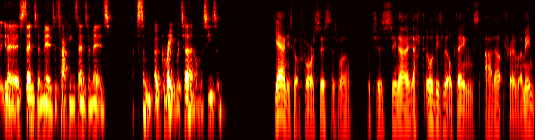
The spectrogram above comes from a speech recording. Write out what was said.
you know as centre mids, attacking centre mids, that's some a great return on the season. Yeah, and he's got four assists as well which is, you know, all these little things add up for him. I mean,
